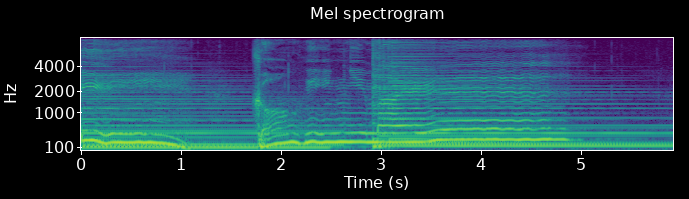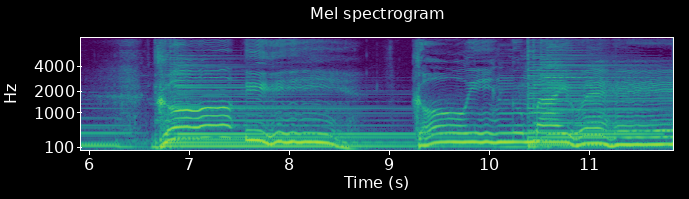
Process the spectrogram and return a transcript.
引強引に前強引強引 my way.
